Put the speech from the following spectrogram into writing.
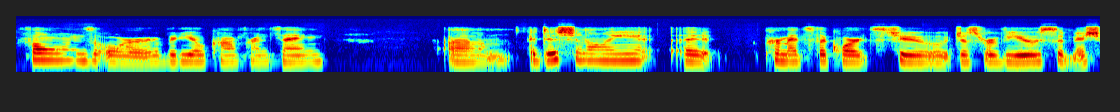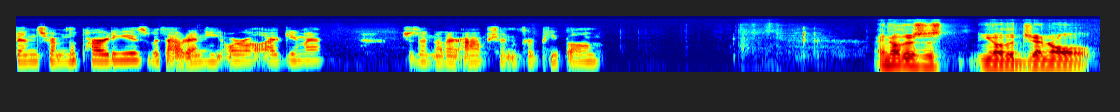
phones or video conferencing. Um, additionally, it permits the courts to just review submissions from the parties without any oral argument, which is another option for people. I know there's this, you know, the general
